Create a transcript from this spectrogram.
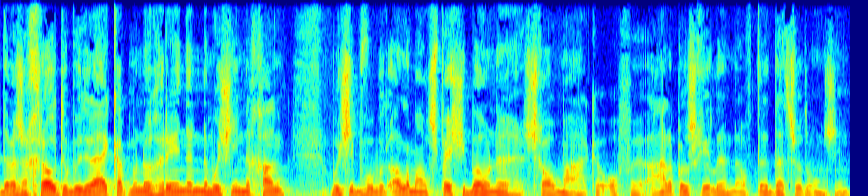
dat was een grote boerderij, kan ik me nog herinneren. Dan moest je in de gang moest je bijvoorbeeld allemaal spessiebonen schoonmaken of aardappelschillen of dat, dat soort onzin.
